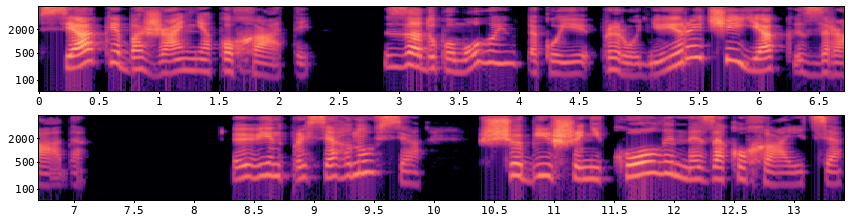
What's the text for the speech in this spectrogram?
всяке бажання кохати за допомогою такої природньої речі, як зрада. Він присягнувся, що більше ніколи не закохається,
